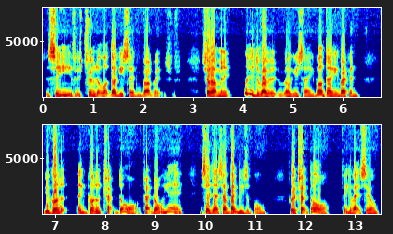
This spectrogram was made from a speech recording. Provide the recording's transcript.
to see if it's true that what Dougie said. Rubbish. Shut up a minute. What did Dougie say? Well, Dougie reckoned you got they got a trap door. A trap door, yeah. He said that's how babies are born. For a trap door. Think about it, Cyril.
